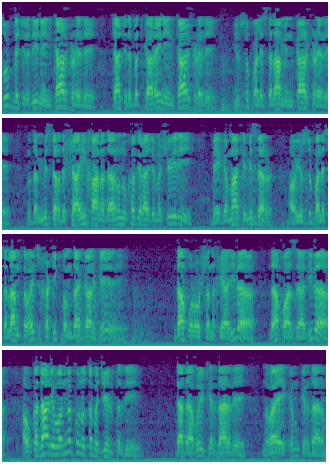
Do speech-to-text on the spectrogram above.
څوک دی چې دین انکار کړی دی چا چې د بدکارۍ نه انکار کړی دی یوسف علی السلام انکار کړی دی نو د مصر د شاهي خاندانونو خزې راجمع شوې دي بیگمات مصر او یوسف علی السلام ته وای چې خټیک بم دا کار کې دا خو روشن خیالي ده دا خو ازادي ده او کدا دې ورنکو نو ته به جیل ته ځي دا دا غوي کردار دی نو وای کم کردارم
